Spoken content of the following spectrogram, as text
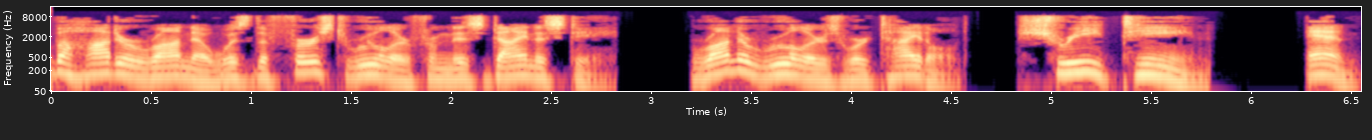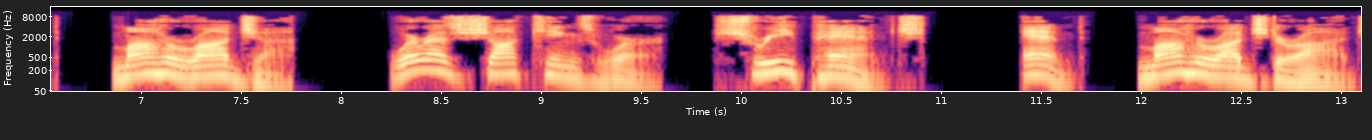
Bahadur Rana was the first ruler from this dynasty. Rana rulers were titled Shri Teen and Maharaja, whereas Shah kings were Shri Panch and Maharajadhiraj.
